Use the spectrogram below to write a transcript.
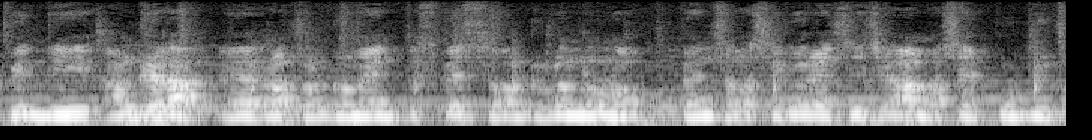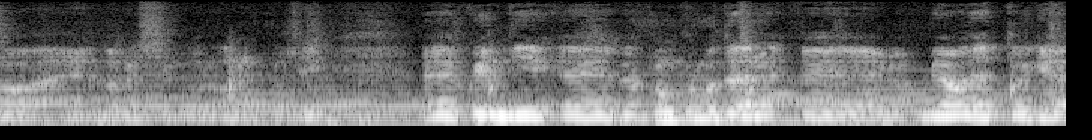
Quindi anche là è un altro argomento, spesso anche quando uno pensa alla sicurezza dice ah ma se è pubblico eh, non è sicuro, non è così. Eh, quindi eh, per concludere eh, abbiamo detto che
